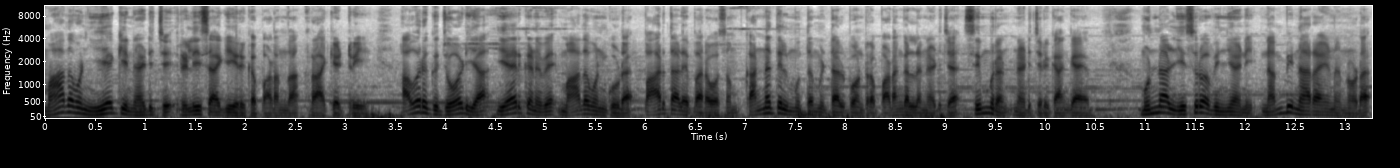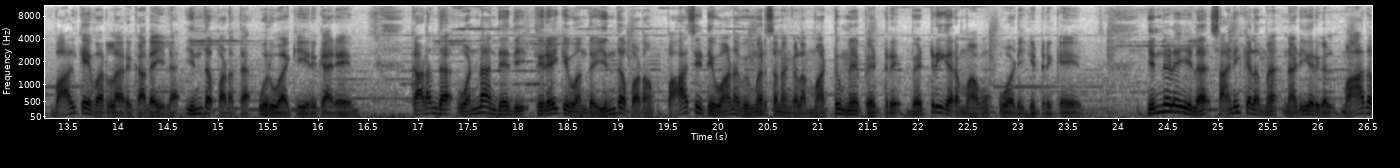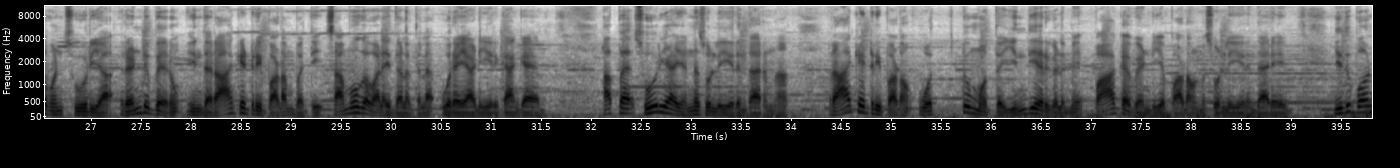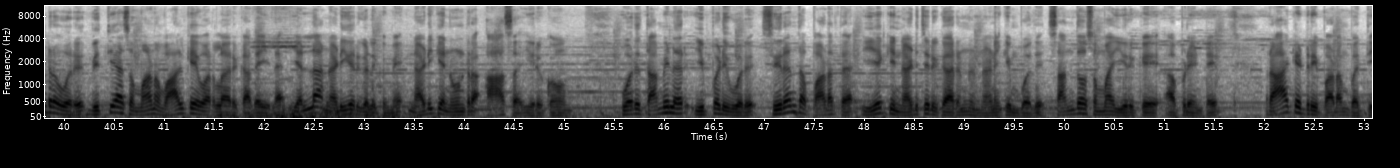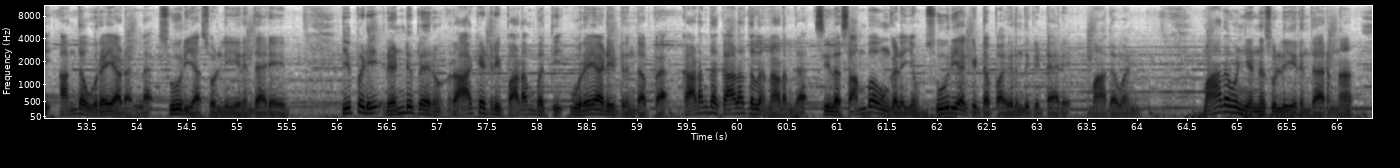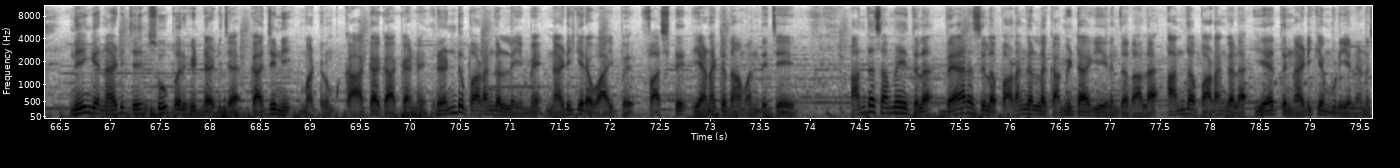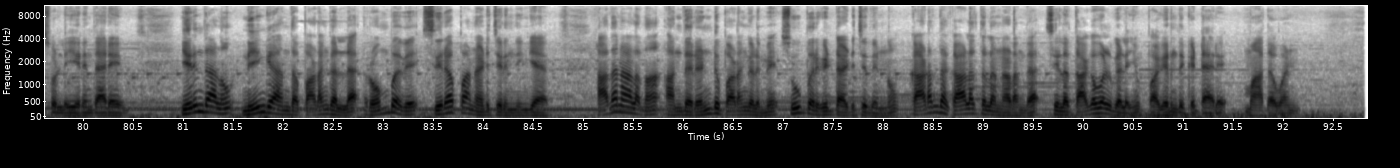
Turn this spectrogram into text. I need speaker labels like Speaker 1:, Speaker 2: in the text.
Speaker 1: மாதவன் இயக்கி நடித்து ரிலீஸ் ஆகி இருக்க படம் தான் ராக்கெட்ரி அவருக்கு ஜோடியாக ஏற்கனவே மாதவன் கூட பார்த்தாலே பரவசம் கன்னத்தில் முத்தமிட்டால் போன்ற படங்களில் நடித்த சிம்ரன் நடிச்சிருக்காங்க. முன்னாள் இஸ்ரோ விஞ்ஞானி நம்பி நாராயணனோட வாழ்க்கை வரலாறு கதையில் இந்த படத்தை உருவாக்கி இருக்காரு கடந்த ஒன்றாம் தேதி திரைக்கு வந்த இந்த படம் பாசிட்டிவான விமர்சனங்களை மட்டுமே பெற்று வெற்றிகரமாகவும் ஓடிக்கிட்டு இருக்கு இந்நிலையில் சனிக்கிழமை நடிகர்கள் மாதவன் சூர்யா ரெண்டு பேரும் இந்த ராக்கெட்ரி படம் பற்றி சமூக வலைதளத்தில் உரையாடி இருக்காங்க. அப்போ சூர்யா என்ன சொல்லி இருந்தாருன்னா ராக்கெட்ரி படம் ஒட்டுமொத்த இந்தியர்களுமே பார்க்க வேண்டிய படம்னு சொல்லி இருந்தார். இது போன்ற ஒரு வித்தியாசமான வாழ்க்கை வரலாறு கதையில் எல்லா நடிகர்களுக்குமே நடிக்கணுன்ற ஆசை இருக்கும். ஒரு தமிழர் இப்படி ஒரு சிறந்த படத்தை இயக்கி நடிச்சிருக்காருன்னு நினைக்கும் போது சந்தோஷமாக இருக்குது அப்படின்ட்டு ராக்கெட்ரி படம் பற்றி அந்த உரையாடலில் சூர்யா சொல்லி இருந்தார் இப்படி ரெண்டு பேரும் ராக்கெட்ரி படம் பற்றி உரையாடிட்டு இருந்தப்ப கடந்த காலத்தில் நடந்த சில சம்பவங்களையும் சூர்யா கிட்ட பகிர்ந்துக்கிட்டாரு மாதவன். மாதவன் என்ன சொல்லி இருந்தாருன்னா நீங்கள் நடித்து சூப்பர் ஹிட் அடித்த கஜினி மற்றும் காக்கா காக்கான்னு ரெண்டு படங்கள்லையுமே நடிக்கிற வாய்ப்பு ஃபஸ்ட்டு எனக்கு தான் வந்துச்சு. அந்த சமயத்தில் வேறு சில படங்களில் கமிட் ஆகி இருந்ததால் அந்த படங்களை ஏற்று நடிக்க முடியலைன்னு சொல்லி இருந்தார். இருந்தாலும் நீங்கள் அந்த படங்களில் ரொம்பவே சிறப்பாக நடிச்சிருந்தீங்க. அதனால தான் அந்த ரெண்டு படங்களுமே சூப்பர் ஹிட் அடிச்சதுன்னும் கடந்த காலத்தில் நடந்த சில தகவல்களையும் பகிர்ந்துக்கிட்டாரு மாதவன்.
